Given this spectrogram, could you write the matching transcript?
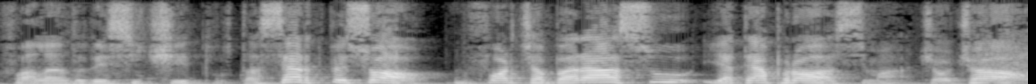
falando desse título. Tá certo, pessoal? Um forte abraço e até a próxima. Tchau, tchau.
